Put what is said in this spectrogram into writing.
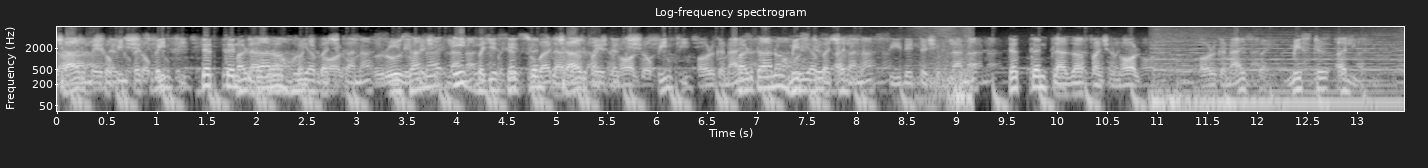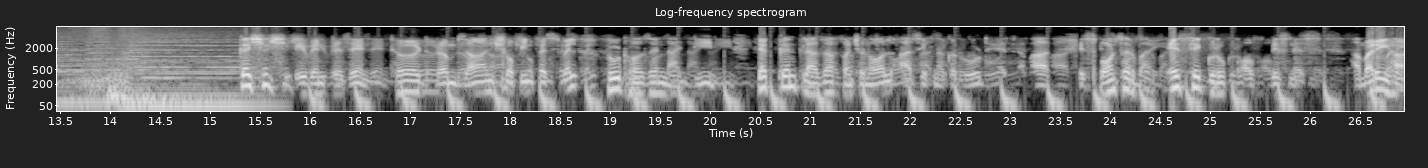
चार में शॉपिंग फेस्टिवल दक्कन प्लाजा हो या बचकाना. रोज़ाना एक बजे से सुबह चार बजे तक शॉपिंग की. ऑर्गेनाइज मर्दाना हो या बचकाना. सीधे तशरीफ़ लाना. Deccan plaza function hall organise by mister Ali. Kashish. Event present third Ramzan shopping festival 2019 Deccan plaza function hall Asif Nagar road Hyderabad sponsor by S group of business हमारे यहाँ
